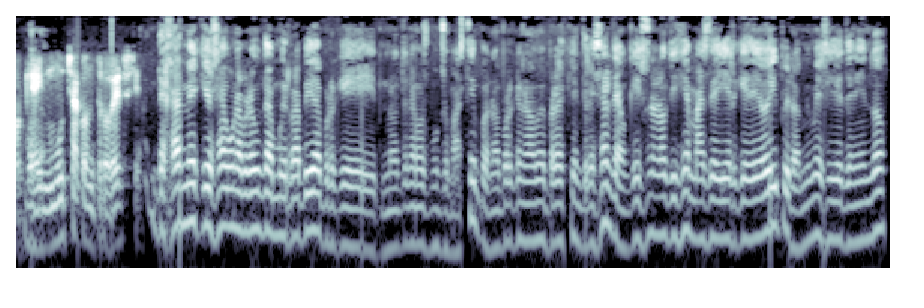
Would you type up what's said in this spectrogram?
porque hay mucha controversia. Dejadme que os haga una pregunta muy rápida porque no tenemos mucho más tiempo, no porque no me parezca interesante, aunque es una noticia más de ayer que de hoy, pero a mí me sigue teniendo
